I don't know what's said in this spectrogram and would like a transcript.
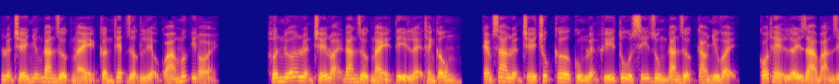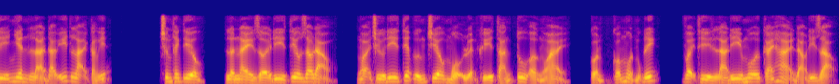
luyện chế những đan dược này cần thiết dược liệu quá mức ít ỏi. Hơn nữa luyện chế loại đan dược này tỷ lệ thành công, kém xa luyện chế trúc cơ cùng luyện khí tu sĩ dùng đan dược cao như vậy, có thể lấy ra bán dĩ nhiên là đã ít lại càng ít. Trương thanh tiêu, lần này rời đi tiêu giao đảo ngoại trừ đi tiếp ứng chiêu mộ luyện khí tán tu ở ngoài, còn có một mục đích, vậy thì là đi mỗi cái hải đảo đi dạo,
